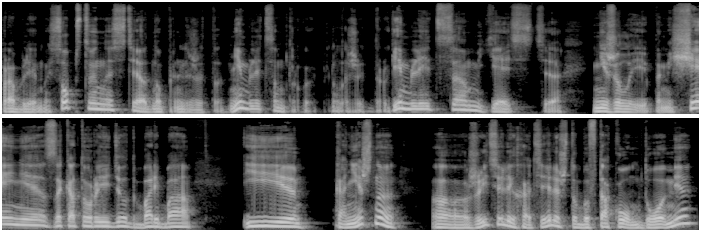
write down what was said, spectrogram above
проблемы собственности. Одно принадлежит одним лицам, другое принадлежит другим лицам. Есть нежилые помещения, за которые идет борьба. И, конечно, жители хотели, чтобы в таком доме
